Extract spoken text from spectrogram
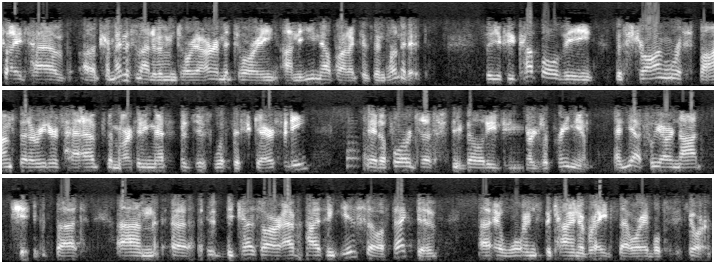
sites have a tremendous amount of inventory, our inventory on the email product has been limited. So if you couple the, the strong response that our readers have to the marketing messages with the scarcity, it affords us the ability to charge a premium. And yes, we are not cheap, but um, uh, because our advertising is so effective, uh, it warrants the kind of rates that we're able to secure.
